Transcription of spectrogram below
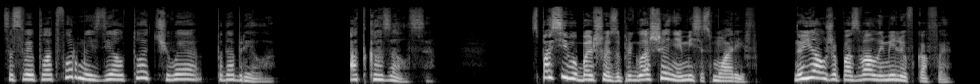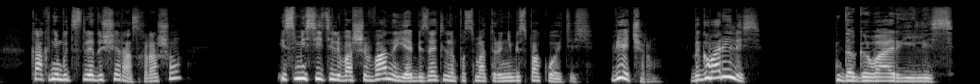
со своей платформы и сделал то, от чего я подобрела. Отказался. «Спасибо большое за приглашение, миссис Муариф. Но я уже позвал Эмилию в кафе. Как-нибудь в следующий раз, хорошо? И смеситель вашей ванны я обязательно посмотрю, не беспокойтесь. Вечером. Договорились?» «Договорились»,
